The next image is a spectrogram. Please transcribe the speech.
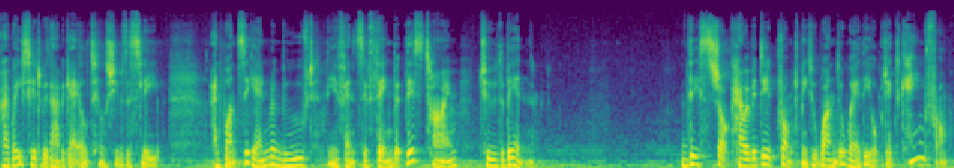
I waited with Abigail till she was asleep and once again removed the offensive thing, but this time to the bin. This shock, however, did prompt me to wonder where the object came from.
